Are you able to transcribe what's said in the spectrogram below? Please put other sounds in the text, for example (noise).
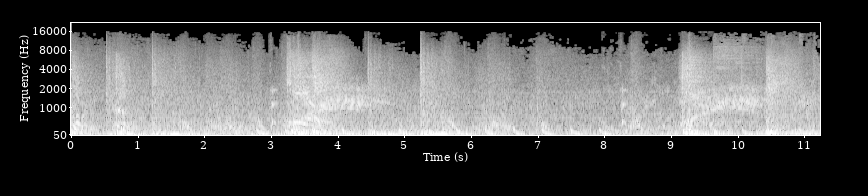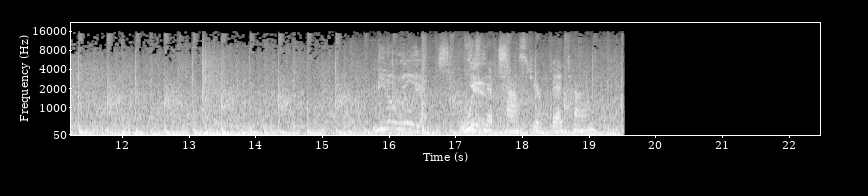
Nina Williams, isn't it past your bedtime?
